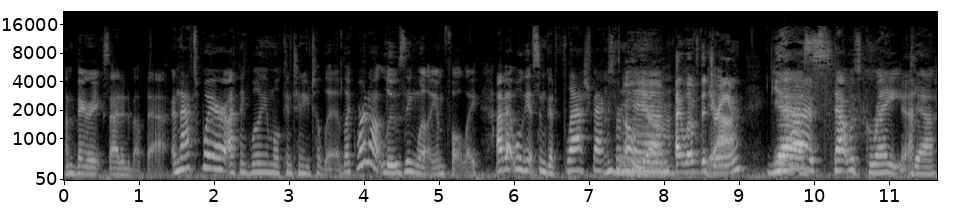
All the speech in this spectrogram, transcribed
I'm very excited about that. And that's where I think William will continue to live. Like we're not losing William fully. I bet we'll get some good flashbacks from mm-hmm. Oh, him. yeah. I love the dream. Yes. That was great. Yeah.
